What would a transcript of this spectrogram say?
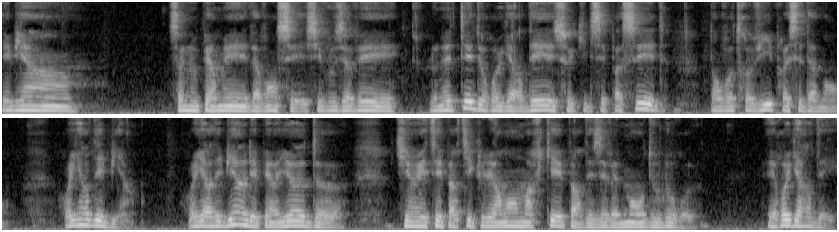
eh bien, ça nous permet d'avancer. Si vous avez l'honnêteté de regarder ce qu'il s'est passé dans votre vie précédemment, regardez bien. Regardez bien les périodes qui ont été particulièrement marquées par des événements douloureux. Et regardez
